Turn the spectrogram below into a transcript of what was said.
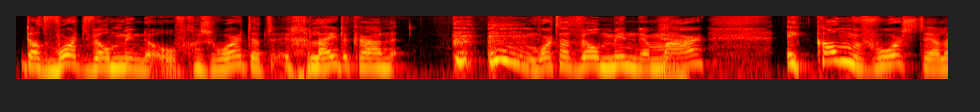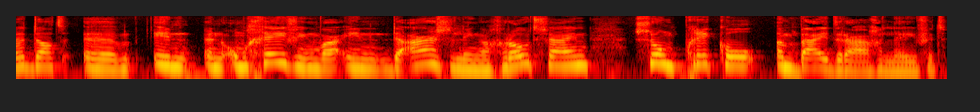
Dat wordt wel minder overigens hoor. Dat geleidelijk aan wordt dat wel minder. Maar ik kan me voorstellen dat eh, in een omgeving waarin de aarzelingen groot zijn, zo'n prikkel een bijdrage levert.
